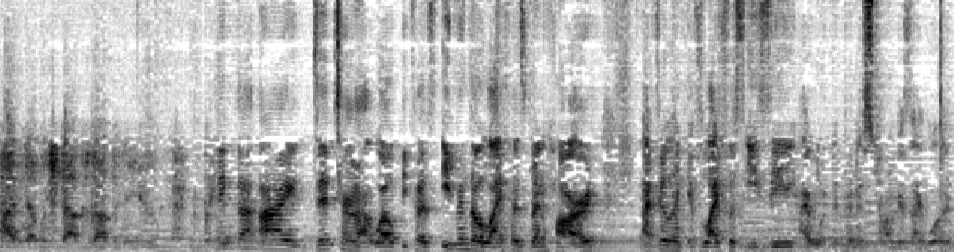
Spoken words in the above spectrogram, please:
I never stopped loving you. I think that I did turn out well because even though life has been hard, I feel like if life was easy, I wouldn't have been as strong as I would.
